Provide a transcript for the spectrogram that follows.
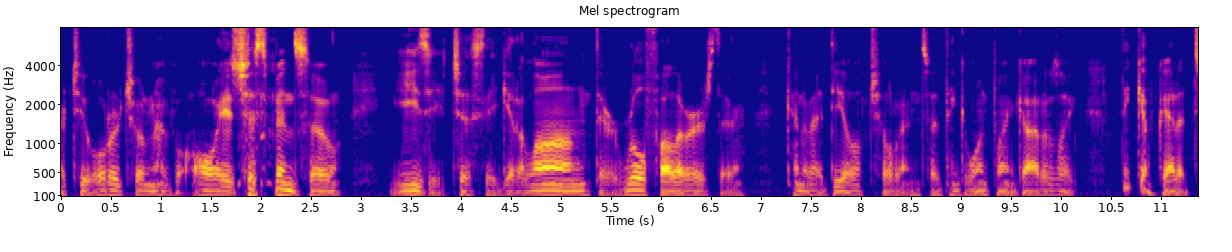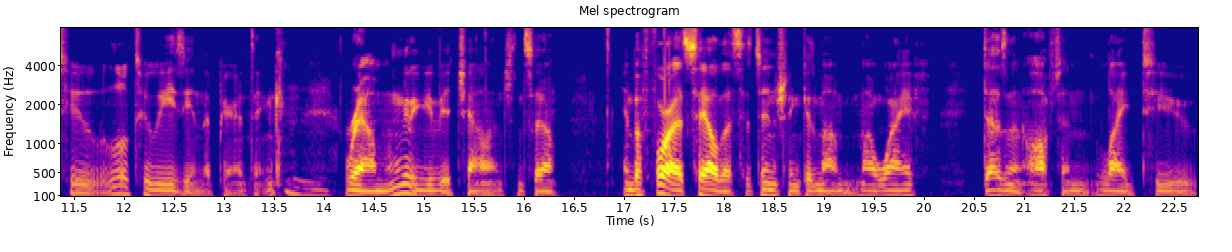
Our two older children have always just been so easy. Just they get along. They're rule followers. They're kind of ideal children. So I think at one point God was like, think I've got it too a little too easy in the parenting mm. realm. I'm going to give you a challenge, and so, and before I say all this, it's interesting because my my wife doesn't often like to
